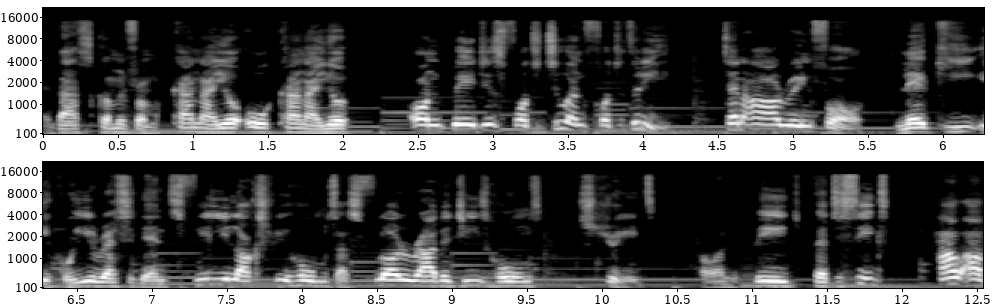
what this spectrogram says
and that's coming from Kanayo O Kanayo on pages 42 and 43. 10 hour rainfall. Lekki Ikoyi residents flee luxury homes as flood ravages homes Street. On page 36, how a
